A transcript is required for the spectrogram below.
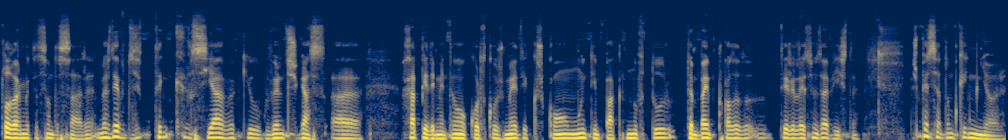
toda a argumentação da Sara, mas devo dizer que tenho que receava que o governo chegasse a, rapidamente a um acordo com os médicos com muito impacto no futuro, também por causa de ter eleições à vista. Mas pensando um bocadinho melhor,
